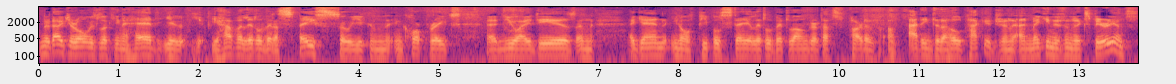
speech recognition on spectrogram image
No doubt you're always looking ahead. You, you, you have a little bit of space so you can incorporate uh, new ideas. And again, you know, if people stay a little bit longer, that's part of, of adding to the whole package and, and making it an experience.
